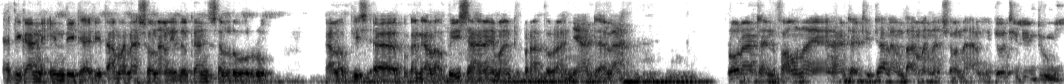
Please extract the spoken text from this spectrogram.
jadi kan inti dari Taman Nasional itu kan seluruh kalau bisa eh, bukan kalau bisa memang di peraturannya adalah flora dan fauna yang ada di dalam Taman Nasional itu dilindungi.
